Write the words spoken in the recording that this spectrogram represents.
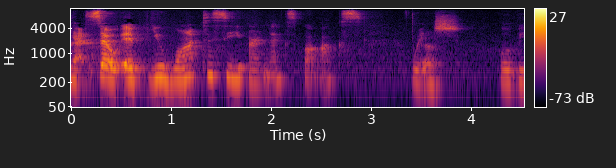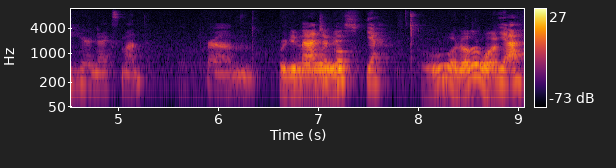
Yeah, so if you want to see our next box, which Yeah. will be here next month from We're getting Magical. Yeah, Ooh, another one. yeah.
